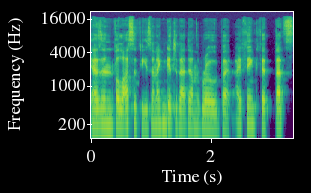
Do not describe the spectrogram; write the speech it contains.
as in philosophies. And I can get to that down the road. But I think that that's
